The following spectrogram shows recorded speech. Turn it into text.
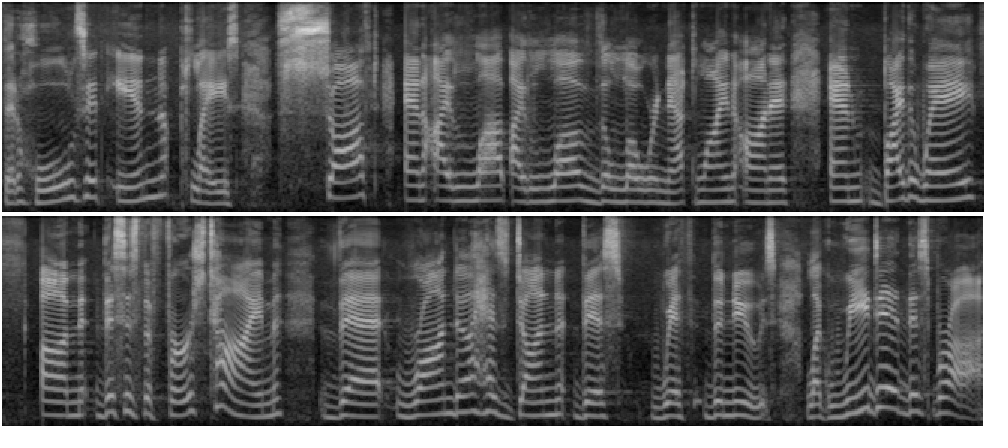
that holds it in place. Soft, and I love, I love the lower neckline on it. And by the way, um, this is the first time that Rhonda has done this with the news. Like we did this bra,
